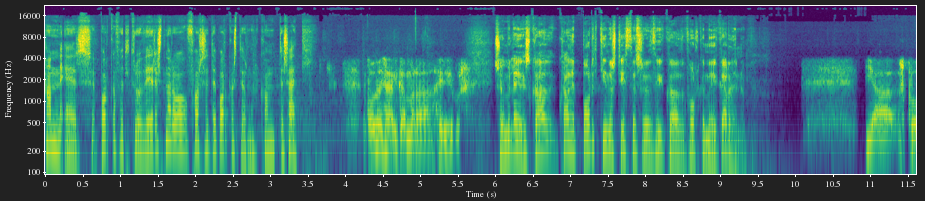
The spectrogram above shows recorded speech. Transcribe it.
hann er borgarfulltrúi viðristnar og fórsetið borgarstjórnar, komdu sæl. Komið sæl, ykkur. Sömu leiðis, hvað, hvað er borgin að þessari því hvað fólk er með í gardinum? Já, sko,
